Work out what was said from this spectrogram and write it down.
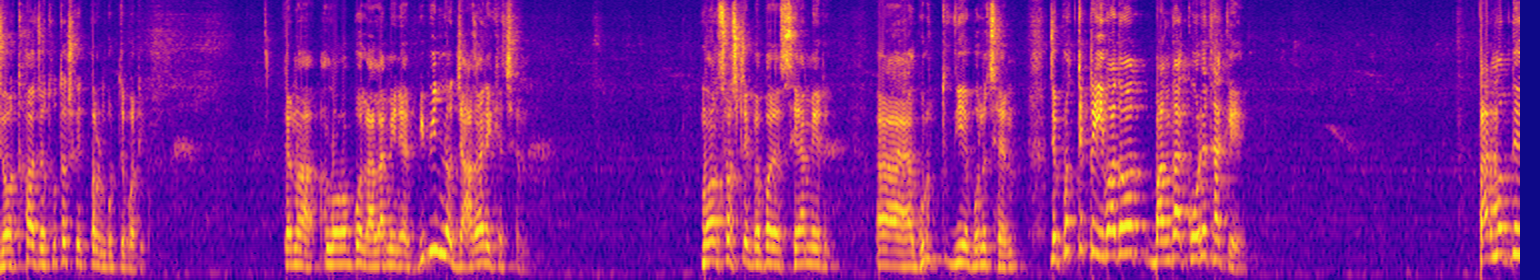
যথাযথতার সহিত পালন করতে পারি। কেন আল্লাহ রব্বুল আলমিনের বিভিন্ন যা যা রেখেছেন মহাষষ্ঠের ব্যাপারে সিয়ামের গুরুত্ব দিয়ে বলেছেন যে প্রত্যেকটা ইবাদত বান্দা করে থাকে। তার মধ্যে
